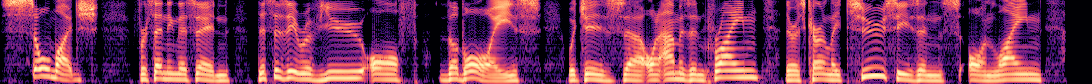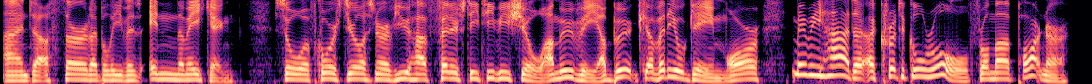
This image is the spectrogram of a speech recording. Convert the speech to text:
so much for sending this in. This is a review of The Boys, which is uh, on Amazon Prime. There is currently two seasons online, and uh, a third, I believe, is in the making. So, of course, dear listener, if you have finished a TV show, a movie, a book, a video game, or maybe had a, a critical role from a partner,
